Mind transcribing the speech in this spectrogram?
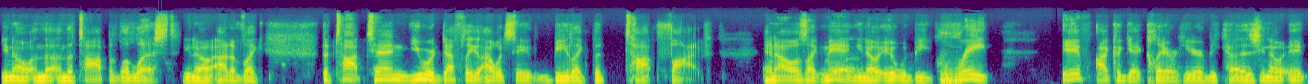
you know, in the in the top of the list, you know, out of like the top 10, you were definitely I would say be like the top 5. And I was like, man, you know, it would be great if I could get Claire here because, you know, it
